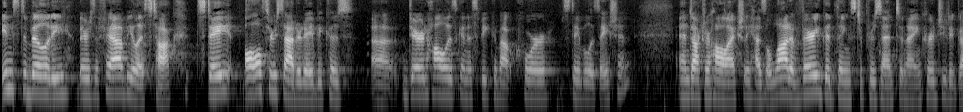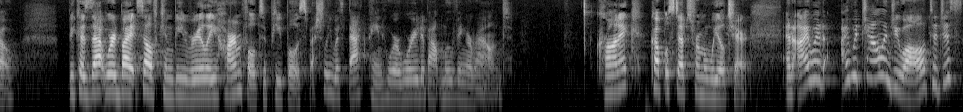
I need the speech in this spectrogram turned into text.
Instability, there's a fabulous talk. Stay all through Saturday because uh, Jared Hall is going to speak about core stabilization. And Dr. Hall actually has a lot of very good things to present, and I encourage you to go. Because that word by itself can be really harmful to people, especially with back pain, who are worried about moving around. Chronic, couple steps from a wheelchair. And I would, I would challenge you all to just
